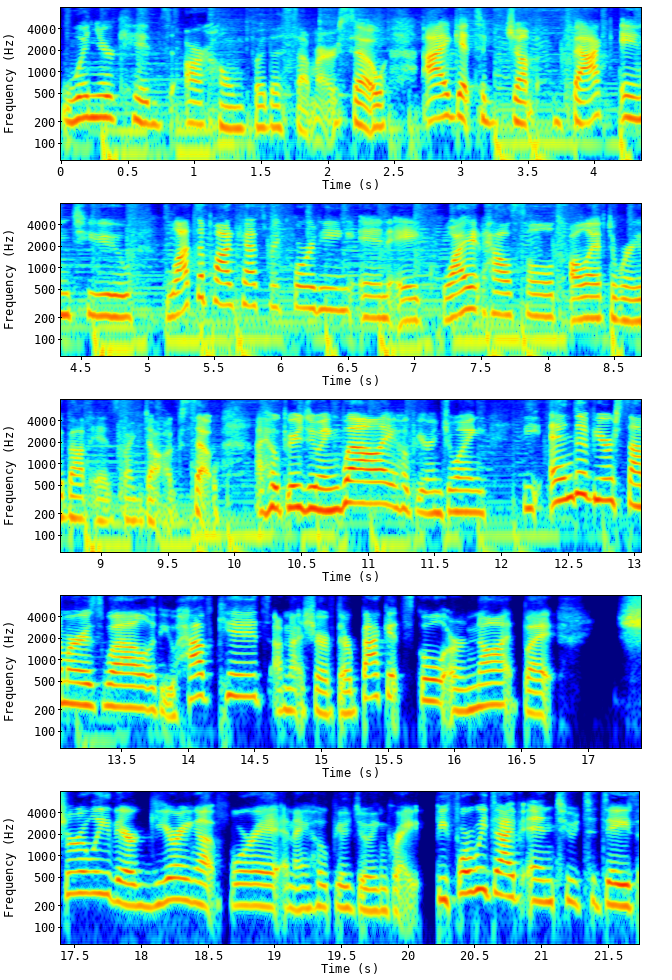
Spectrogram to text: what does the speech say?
when your kids are home for the summer. So I get to jump back into lots of podcast recording in a quiet household. All I have to worry about is my dog. So I hope you're doing well. I hope you're enjoying the end of your summer as well. If you have kids, I'm not sure if they're back at school or not, but Surely they're gearing up for it, and I hope you're doing great. Before we dive into today's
